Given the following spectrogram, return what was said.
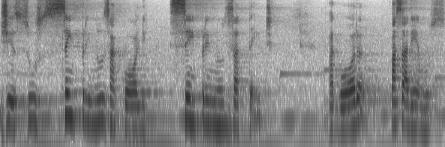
Jesus sempre nos acolhe, sempre nos atende. Agora passaremos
